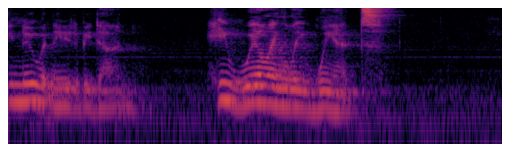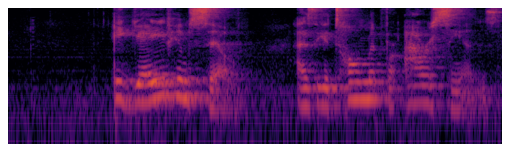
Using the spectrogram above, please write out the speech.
He knew what needed to be done. He willingly went. He gave himself as the atonement for our sins.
